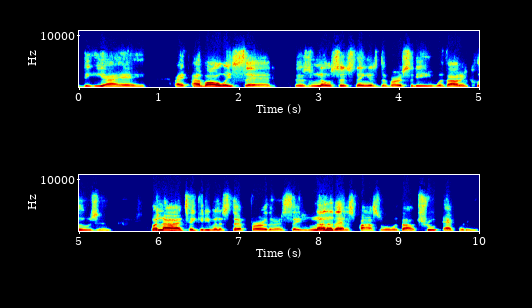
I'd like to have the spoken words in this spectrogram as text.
DEIA, right, I've always said there's no such thing as diversity without inclusion. But now I take it even a step further and say none of that is possible without true equity.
